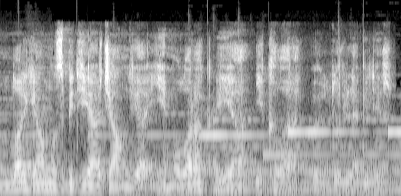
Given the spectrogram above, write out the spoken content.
Bunlar yalnız bir diğer canlıya yem olarak veya yıkılarak öldürülebilir.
